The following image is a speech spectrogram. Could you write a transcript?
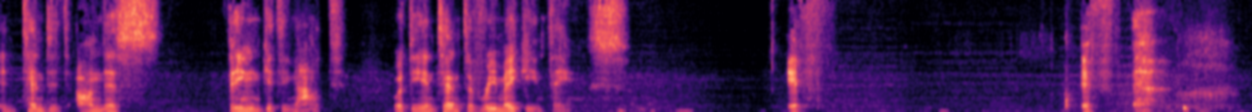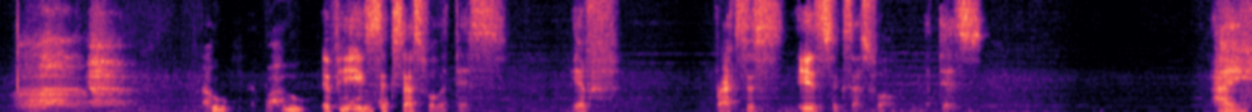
intended on this thing getting out with the intent of remaking things. If if who? Who? if Who he's successful at this, if Praxis is successful at this, I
